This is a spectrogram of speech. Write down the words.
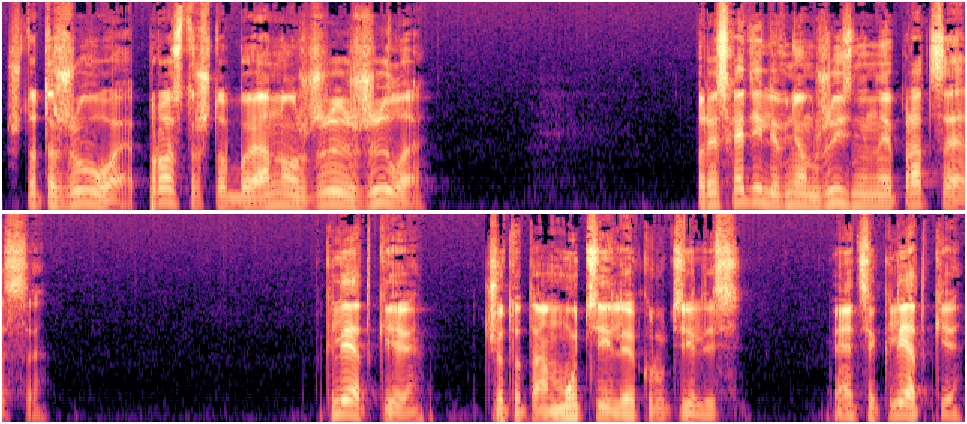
что-то живое, просто чтобы оно жи- жило, происходили в нем жизненные процессы. Клетки что-то там мутили, крутились. Понимаете, клетки,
